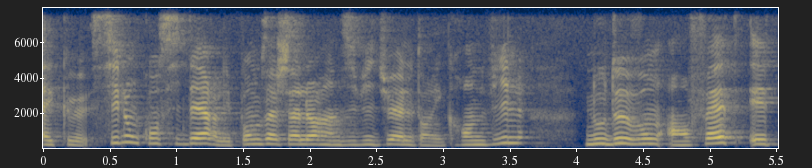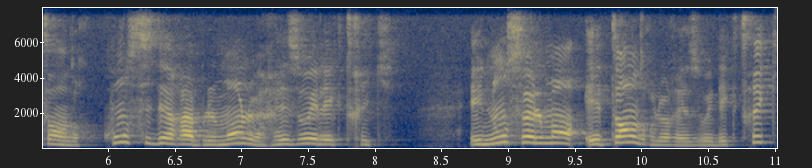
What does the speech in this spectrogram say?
est que si l'on considère les pompes à chaleur individuelles dans les grandes villes, nous devons en fait étendre considérablement le réseau électrique. Et non seulement étendre le réseau électrique,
